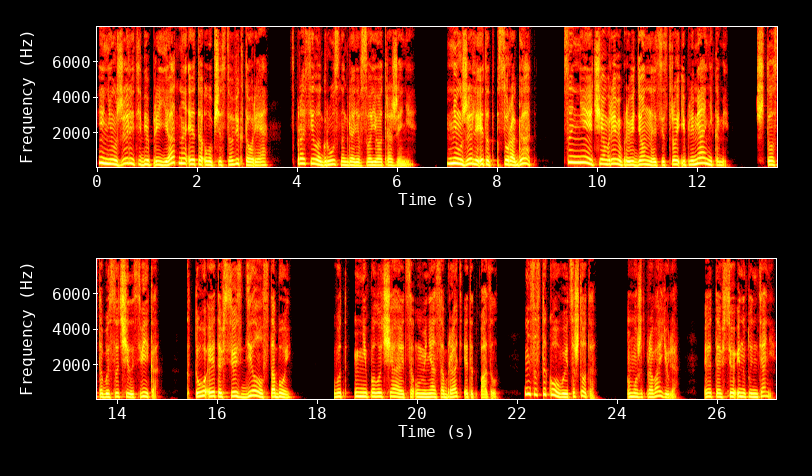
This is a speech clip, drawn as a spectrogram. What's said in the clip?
«И неужели тебе приятно это общество, Виктория?» спросила грустно, глядя в свое отражение. «Неужели этот суррогат ценнее, чем время, проведенное с сестрой и племянниками? Что с тобой случилось, Вика? Кто это все сделал с тобой? Вот не получается у меня собрать этот пазл. Не состыковывается что-то. Может, права Юля? Это все инопланетяне?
